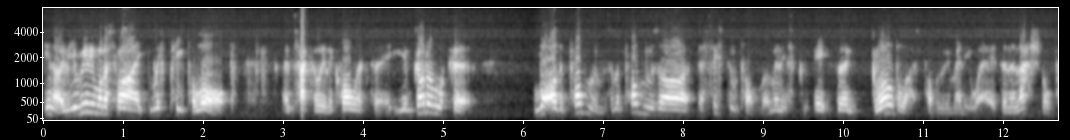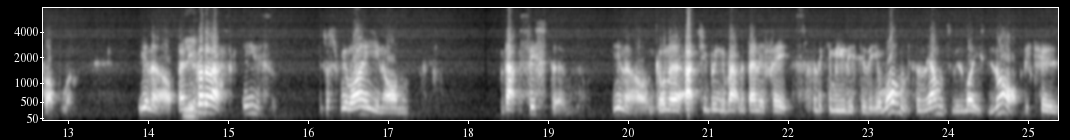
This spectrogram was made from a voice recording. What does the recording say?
you know, if you really want to like lift people up and tackle inequality, you've got to look at what are the problems, and the problems are a system problem, and it's it's a globalized problem in many ways, and a national problem. You know, and yeah. you've got to ask: is just relying on that system, you know, going to actually bring about the benefits for the community that you want? And the answer is, well, it's not, because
